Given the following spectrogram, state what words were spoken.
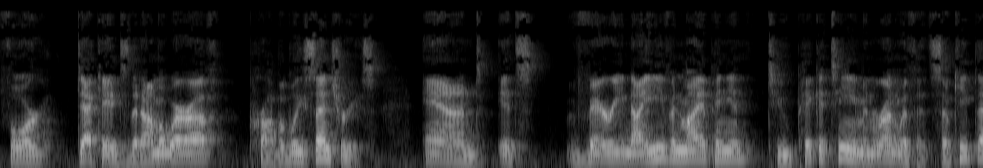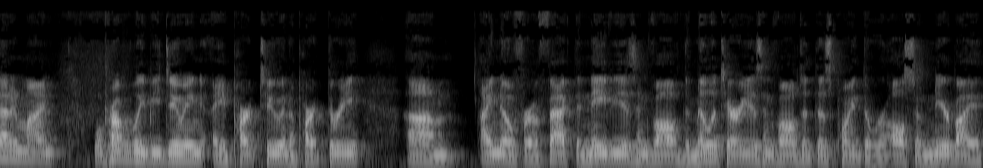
for decades that I'm aware of, probably centuries. And it's very naive, in my opinion, to pick a team and run with it. So keep that in mind. We'll probably be doing a part two and a part three. Um, I know for a fact the Navy is involved, the military is involved at this point. There were also nearby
